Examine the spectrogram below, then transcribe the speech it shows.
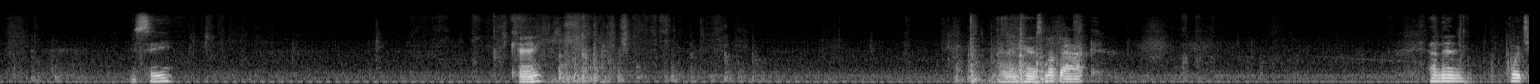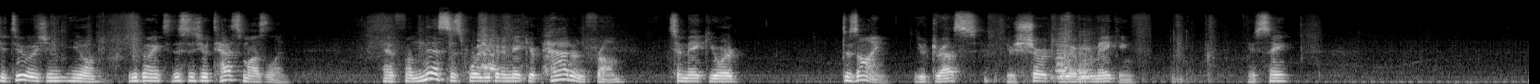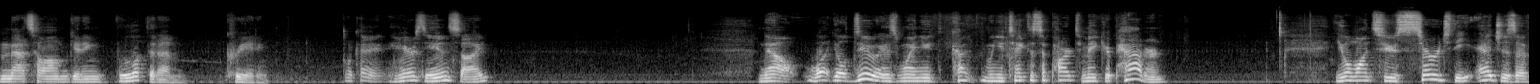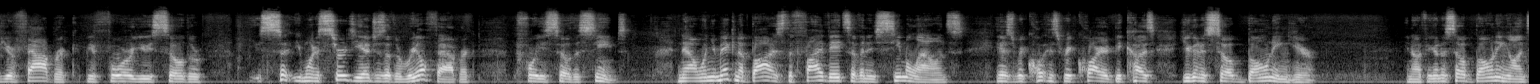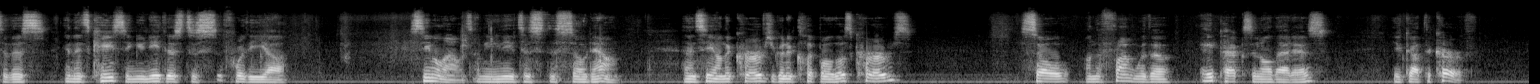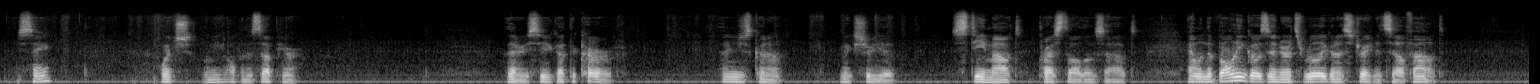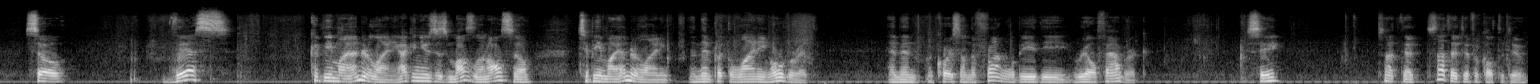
You see? Okay. And here's my back. And then what you do is you you know you're going to this is your test muslin. And from this is where you're going to make your pattern from to make your design, your dress, your shirt, whatever you're making. You see? And that's how I'm getting the look that I'm creating. Okay, here's the inside. Now, what you'll do is when you cut, when you take this apart to make your pattern, you'll want to serge the edges of your fabric before you sew the. You, you want to serge the edges of the real fabric before you sew the seams. Now, when you're making a bodice, the 5 eighths of an inch seam allowance is, requ is required because you're going to sew boning here. You know, if you're going to sew boning onto this in this casing, you need this to for the uh, seam allowance. I mean, you need this to sew down. And see on the curves, you're going to clip all those curves. So on the front where the apex and all that is, you've got the curve. You see? Which, let me open this up here. There, you see you got the curve. And you're just going to make sure you steam out, press all those out. And when the boning goes in there, it's really going to straighten itself out. So this could be my underlining. I can use this muslin also to be my underlining and then put the lining over it. And then, of course, on the front will be the real fabric. See? It's not that, it's not that difficult to do.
